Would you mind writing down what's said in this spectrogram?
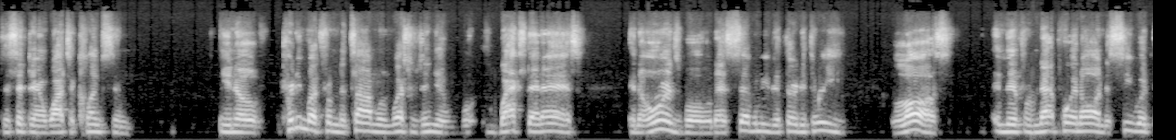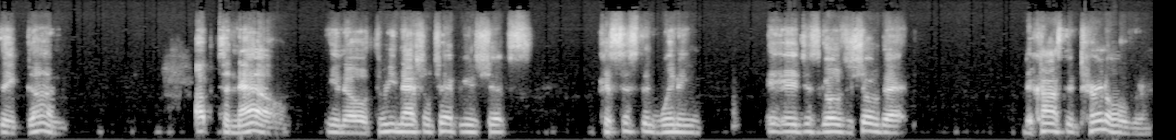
to sit there and watch a Clemson, you know, pretty much from the time when West Virginia waxed that ass in the Orange Bowl, that 70 to 33 loss. And then from that point on to see what they've done up to now, you know, three national championships, consistent winning. It, it just goes to show that the constant turnover,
